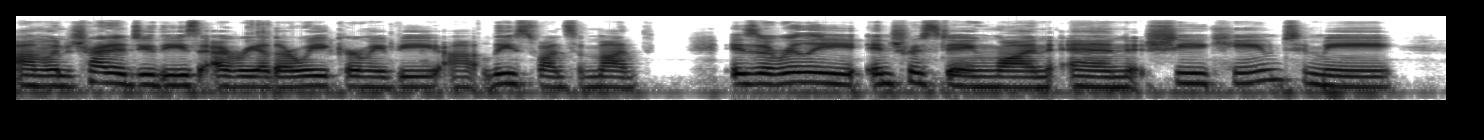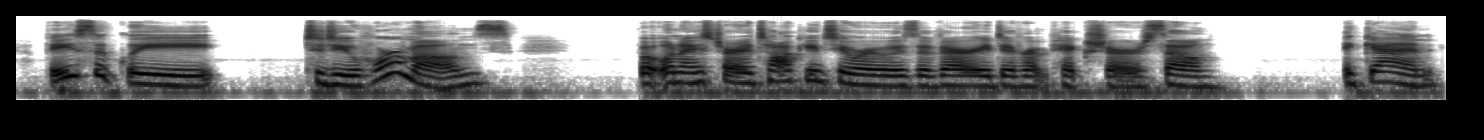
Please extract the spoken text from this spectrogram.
I'm going to try to do these every other week or maybe uh, at least once a month is a really interesting one and she came to me basically to do hormones, but when I started talking to her it was a very different picture. So Again,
